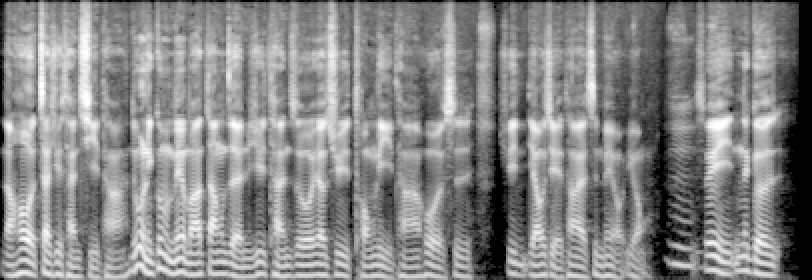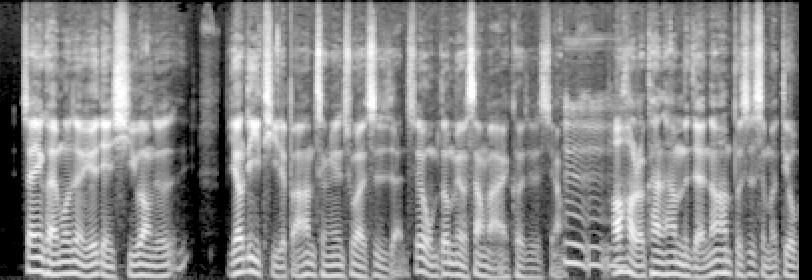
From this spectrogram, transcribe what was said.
然后再去谈其他。如果你根本没有把他当人，你去谈说要去同理他，或者是去了解他，也是没有用。嗯。所以那个专业可爱陌生人有一点希望，就是。比较立体的把他们呈现出来是人，所以我们都没有上马赛克，就是这样。嗯嗯，好好的看他们人，那他们不是什么丢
